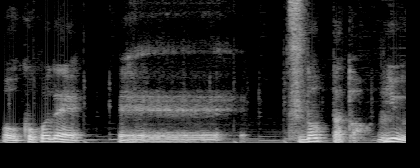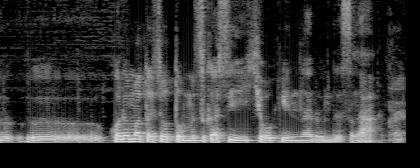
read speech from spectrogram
ここで、えー募ったという,、これまたちょっと難しい表記になるんですが、はい。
